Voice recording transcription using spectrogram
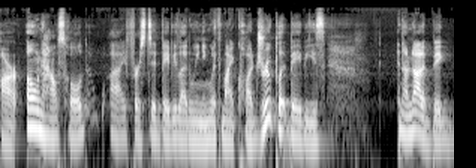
our own household, I first did baby led weaning with my quadruplet babies, and I'm not a big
